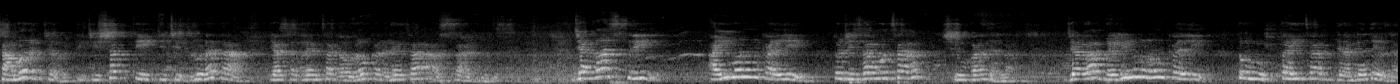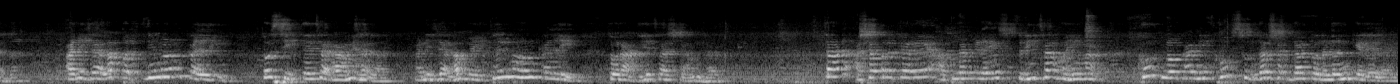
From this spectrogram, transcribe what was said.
सामर्थ्य तिची शक्ती तिची दृढता या सगळ्यांचा गौरव करण्याचा असा दिवस ज्याला स्त्री आई म्हणून कळली तो जिजाऊचा शिवबा झाला. ज्याला बहीण म्हणून कळली तो मुक्ताईचा ज्ञानदेव झाला. आणि ज्याला पत्नी म्हणून कळली तो सीतेचा राम झाला. आणि ज्याला मैत्रीण म्हणून कळली तो राधेचा श्याम झाला. तर अशा प्रकारे आपल्याकडे स्त्रीचा महिमा खूप लोकांनी खूप सुंदर शब्दात वर्णन केलेलं आहे.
